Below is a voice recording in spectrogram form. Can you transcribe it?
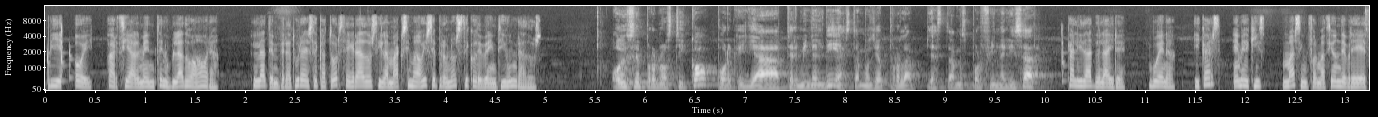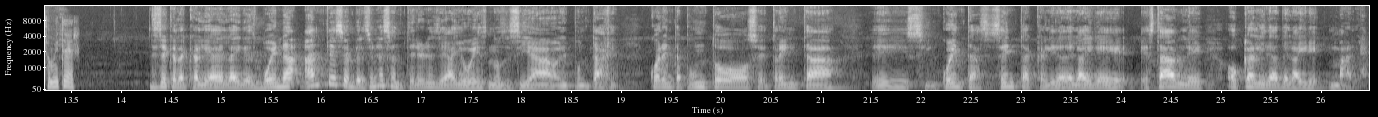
Bien, hoy, parcialmente nublado ahora. La temperatura es de 14 grados y la máxima hoy se pronóstico de 21 grados. Hoy se pronosticó porque ya termina el día, estamos ya por, la, ya estamos por finalizar. Calidad del aire, buena. ICARS, MX, más información debería someter. Dice que la calidad del aire es buena. Antes, en versiones anteriores de iOS, nos decía el puntaje. 40 puntos, 30, eh, 50, 60, calidad del aire estable o calidad del aire mala.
